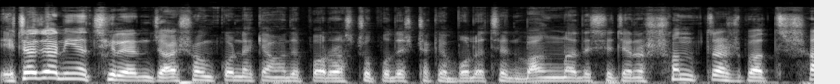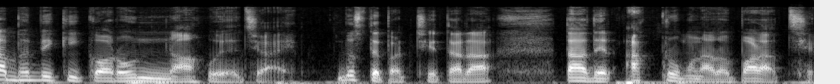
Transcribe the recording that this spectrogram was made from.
এটা জানিয়েছিলেন, জয়শঙ্কর নাকি আমাদের পররাষ্ট্র উপদেষ্টাকে বলেছেন, বাংলাদেশে যেন সন্ত্রাসবাদ স্বাভাবিকীকরণ না হয়ে যায়। বুঝতে পারছি, তারা তাদের আক্রমণ আরও বাড়াচ্ছে।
